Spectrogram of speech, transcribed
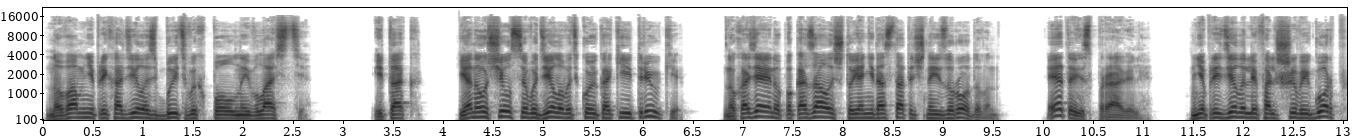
но вам не приходилось быть в их полной власти. Итак, я научился выделывать кое-какие трюки, но хозяину показалось, что я недостаточно изуродован. Это исправили. Мне приделали фальшивый горб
